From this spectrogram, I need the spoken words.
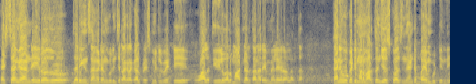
ఖచ్చితంగా అండి. ఈరోజు జరిగిన సంఘటన గురించి రకరకాల ప్రెస్ మీట్లు పెట్టి వాళ్ళ తీరీలు వాళ్ళు మాట్లాడుతున్నారు ఎమ్మెల్యే వాళ్ళంతా. కానీ ఒకటి మనం అర్థం చేసుకోవాల్సింది అంటే భయం పుట్టింది.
